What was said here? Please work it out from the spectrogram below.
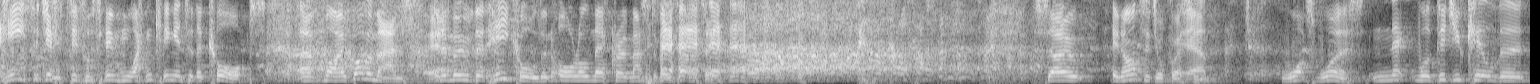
he suggested was him wanking into the corpse of my bomber Bomberman in a move that he called an oral necromasturbatality. so, in answer to your question, what's worse? Ne- well, did you kill the?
